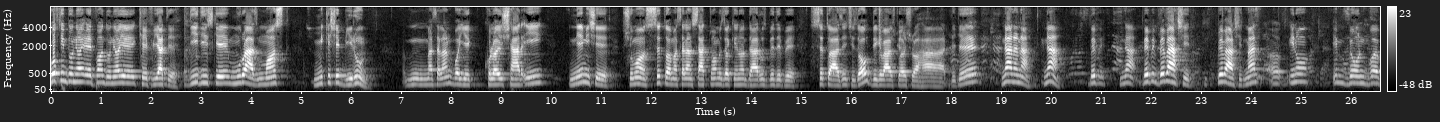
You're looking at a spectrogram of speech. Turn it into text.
گفتیم دنیای عرفان دنیای کیفیته. دیدی است که مو رو از ماست می‌کشه بیرون. مثلا با یک کلاه شرعی نمیشه شما سه تا مثلا 100 تومن بذار در روز بده به سه تا از این چیزا و دیگه ورزشکارش راحت. دیگه؟ نه نه نه نه. ببین نه ببین ببخشید ببخشید. من اینو این به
